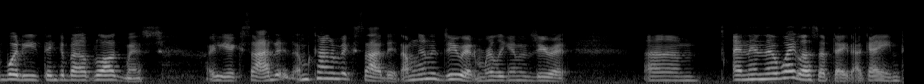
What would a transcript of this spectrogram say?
what do you think about Vlogmas? Are you excited? I'm kind of excited. I'm going to do it. I'm really going to do it. Um, and then the weight loss update I gained.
